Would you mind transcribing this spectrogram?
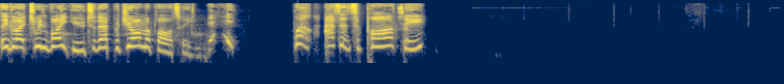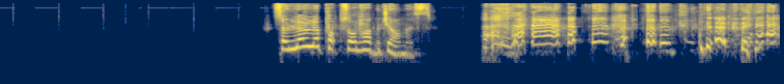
they'd like to invite you to their pyjama party. Yay! Well, as it's a party. So Lola pops on her pyjamas.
